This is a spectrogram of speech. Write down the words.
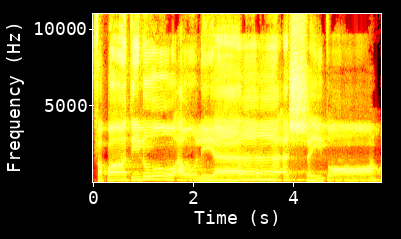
فقاتلوا أولياء الشيطان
